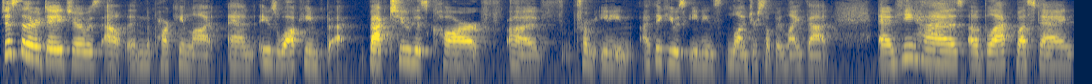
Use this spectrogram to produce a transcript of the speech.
Just the other day, Joe was out in the parking lot and he was walking back, back to his car uh, from eating, I think he was eating lunch or something like that and he has a black Mustang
